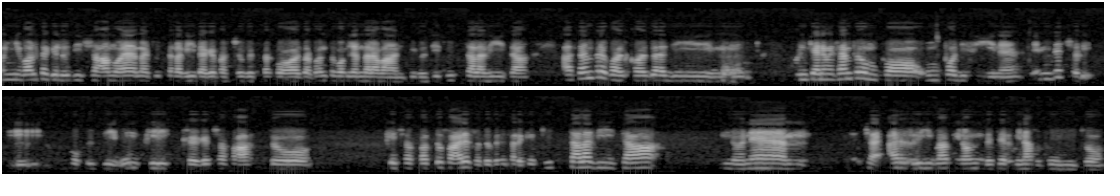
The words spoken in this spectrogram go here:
ogni volta che lo diciamo, eh, ma è tutta la vita che faccio questa cosa, quanto voglio andare avanti così, tutta la vita, ha sempre qualcosa di, contiene sempre un po', un po' di fine. E invece lì, lì, un po' così, un click che ci ha fatto che ci ha fatto fare è stato pensare che tutta la vita non è, cioè arriva fino a un determinato punto,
